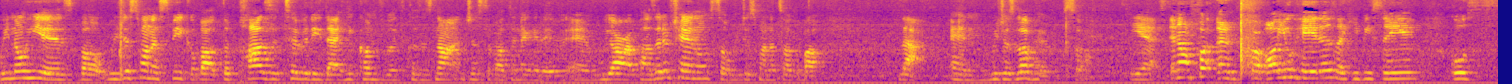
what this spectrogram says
we know he is, but we just want to speak about the positivity that he comes with because it's not just about the negative. And we are a positive channel, so we just want to talk about that, and we just love him. So Yes, and, for, and for all you haters, like he be saying, go s-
